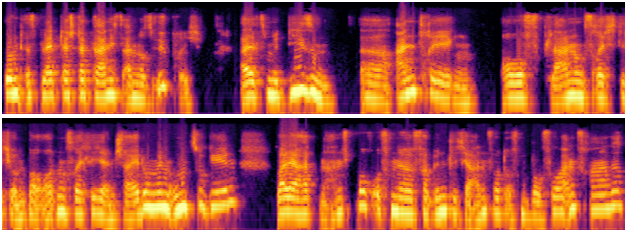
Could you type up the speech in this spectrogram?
Und es bleibt der Stadt gar nichts anderes übrig, als mit diesen äh, Anträgen auf planungsrechtliche und beordnungsrechtliche Entscheidungen umzugehen, weil er hat einen Anspruch auf eine verbindliche Antwort auf eine Bauvoranfrage.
